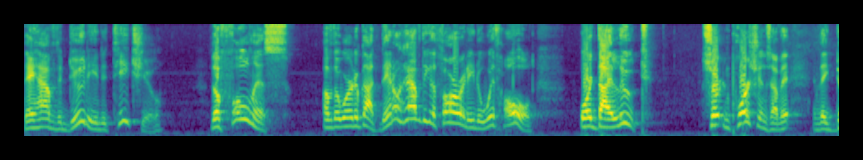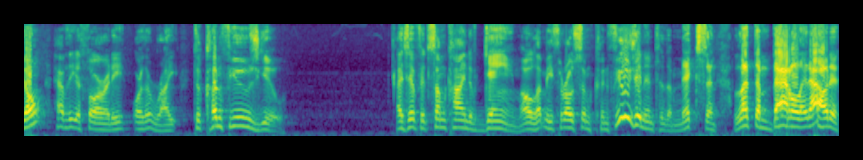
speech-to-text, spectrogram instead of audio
They have the duty to teach you the fullness of the Word of God. They don't have the authority to withhold or dilute certain portions of it, and they don't have the authority or the right to confuse you as if it's some kind of game. Oh, let me throw some confusion into the mix and let them battle it out and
